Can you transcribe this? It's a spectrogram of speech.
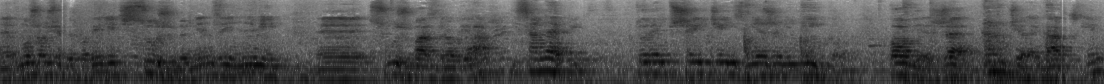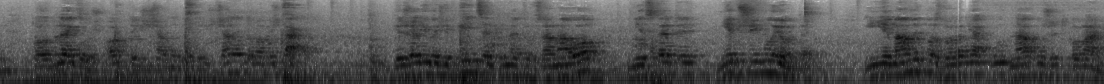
e, muszą się wypowiedzieć służby, między innymi e, służba zdrowia i sanepid, który przyjdzie i zmierzy linijką. Powie, że w punkcie lekarskim to odległość od tej ściany do tej ściany to ma być taka. Jeżeli będzie 5 cm za mało, niestety nie przyjmują tego i nie mamy pozwolenia na użytkowanie.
